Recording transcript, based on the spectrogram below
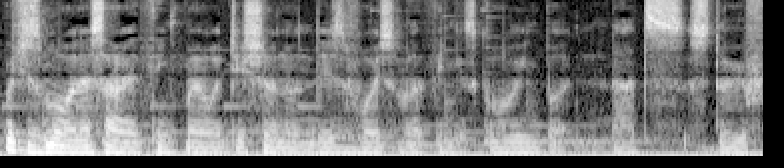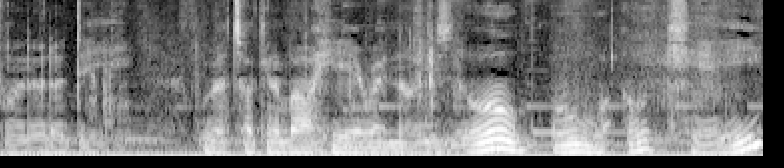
which is more or less how I think my audition on this voiceover thing is going, but that's a story for another day. What we're talking about here right now is oh, oh, okay,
